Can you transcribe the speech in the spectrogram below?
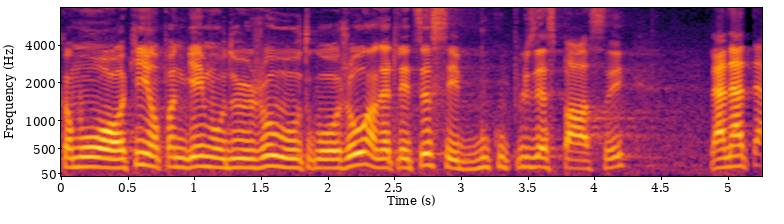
comme au hockey, ils n'ont pas une game aux deux jours ou aux trois jours. En athlétisme, c'est beaucoup plus espacé. La natation,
